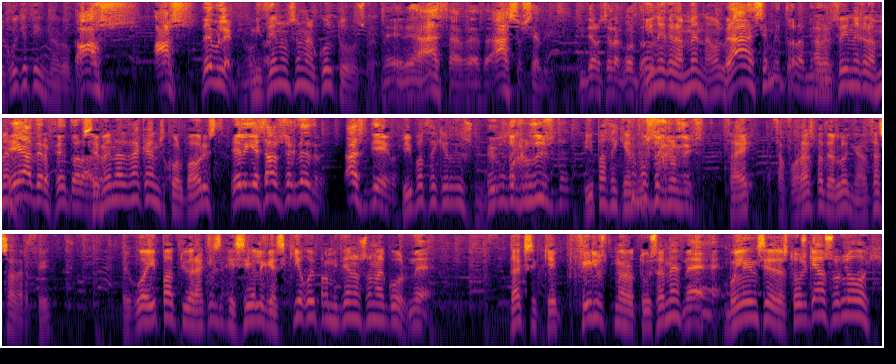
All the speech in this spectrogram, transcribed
Εγώ γιατί είναι ρόμπα; Α, α, δεν βλέπεις. Μηδένω σε ένα γκολ το έδωσα. Ναι, ναι, άστα, άστα, άσος έλεγες. Μηδένω σε ένα γκολ. τώρα. Είναι γραμμένα όλα. Άσε με τώρα. μηδέν. Αδερφέ είναι γραμμένα. Ε, αδερφέ τώρα. Σε μένα δεν θα κάνεις κόλπα, ορίστε. Έλεγες άσος εχθές. Άσε τι έγινε. Είπα θα κερδίσουμε. Ε, θα το κερδίσετε. Είπα θα Και πώς κερδίσουμε. το κερδίσετε. Θα, ε- θα φοράς παντελόνια, δεν θα είσαι αδερφή. Εγώ είπα ότι ο Ηρακλής, εσύ έλεγες σκι, εγώ είπα μηδέν σε ένα γκολ. Ναι, Εντάξει, και φίλους που με ρωτούσανε, Ναι. μου λένε είσαι ζεστός, γεια σου, λέω όχι.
